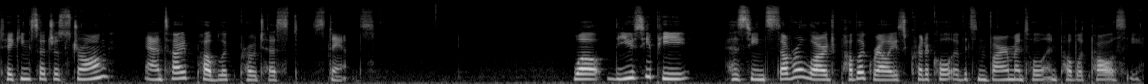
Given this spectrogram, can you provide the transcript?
taking such a strong anti public protest stance? Well, the UCP has seen several large public rallies critical of its environmental and public policy.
